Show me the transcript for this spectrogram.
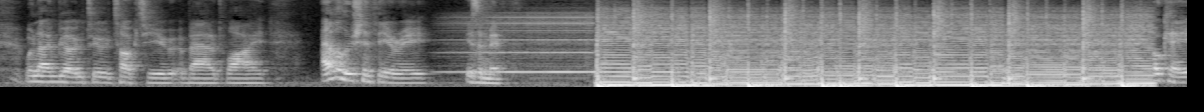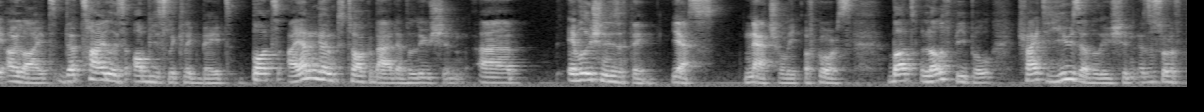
when I'm going to talk to you about why evolution theory is a myth. Okay, I lied. That title is obviously clickbait, but I am going to talk about evolution. Uh, evolution is a thing, yes, naturally, of course. But a lot of people try to use evolution as a sort of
